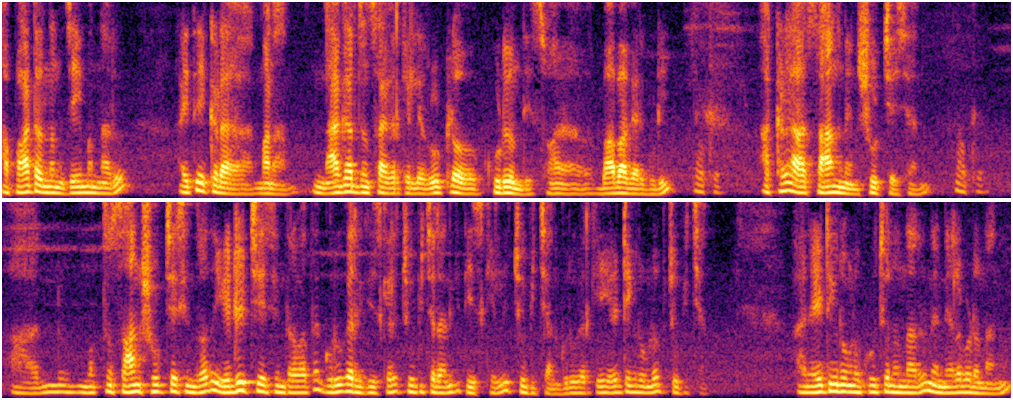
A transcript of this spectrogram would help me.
ఆ పాట నన్ను చేయమన్నారు అయితే ఇక్కడ మన నాగార్జున సాగర్కి వెళ్ళే రూట్లో గుడి ఉంది స్వా బాబా గారి గుడి. అక్కడ ఆ సాంగ్ నేను షూట్ చేశాను. మొత్తం సాంగ్ షూట్ చేసిన తర్వాత ఎడిట్ చేసిన తర్వాత గురుగారికి తీసుకెళ్ళి చూపించడానికి తీసుకెళ్ళి చూపించాను. గురుగారికి ఎడిటింగ్ రూమ్లో చూపించాను. ఆయన ఎడిటింగ్ రూమ్లో కూర్చొని ఉన్నారు నేను నిలబడి ఉన్నాను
